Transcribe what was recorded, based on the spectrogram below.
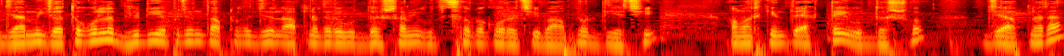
যে আমি যতগুলো ভিডিও পর্যন্ত আপনাদের জন্য, আপনাদের উদ্দেশ্যে আমি উৎসর্গ করেছি বা আপলোড দিয়েছি, আমার কিন্তু একটাই উদ্দেশ্য যে আপনারা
